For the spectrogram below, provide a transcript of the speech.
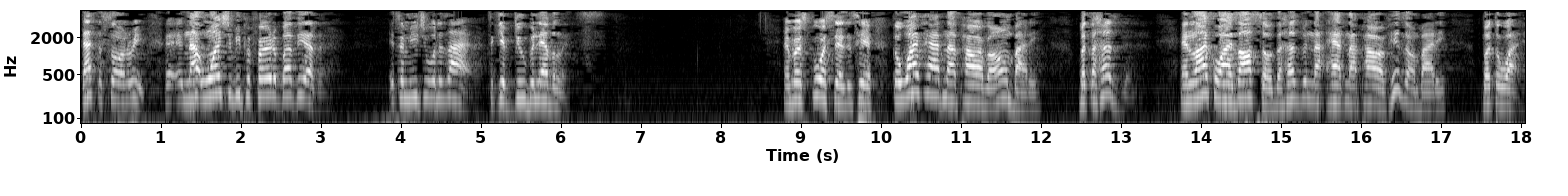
That's the sow and reap. Uh, not one should be preferred above the other. It's a mutual desire to give due benevolence. And verse 4 says it's here, the wife hath not power of her own body, but the husband. And likewise also, the husband not, has not power of his own body, but the wife.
